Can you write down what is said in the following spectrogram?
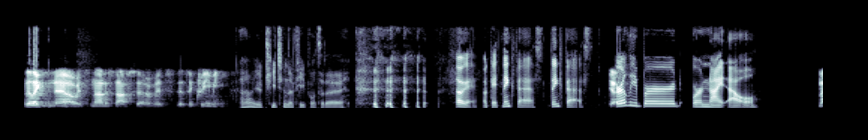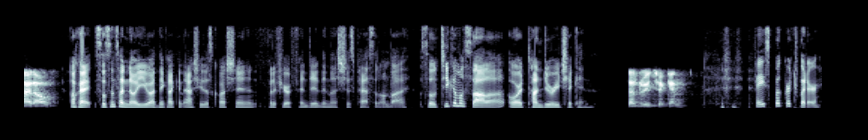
They're like, no, it's not a soft serve. It's it's a creamy. Oh, you're teaching the people today. Okay, okay. Think fast. Think fast. Yeah. Early bird or night owl? Night owl. okay, so since I know you, I think I can ask you this question. But if you're offended, then let's just pass it on by. So tikka masala or tandoori chicken? Tandoori chicken. Facebook or Twitter?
